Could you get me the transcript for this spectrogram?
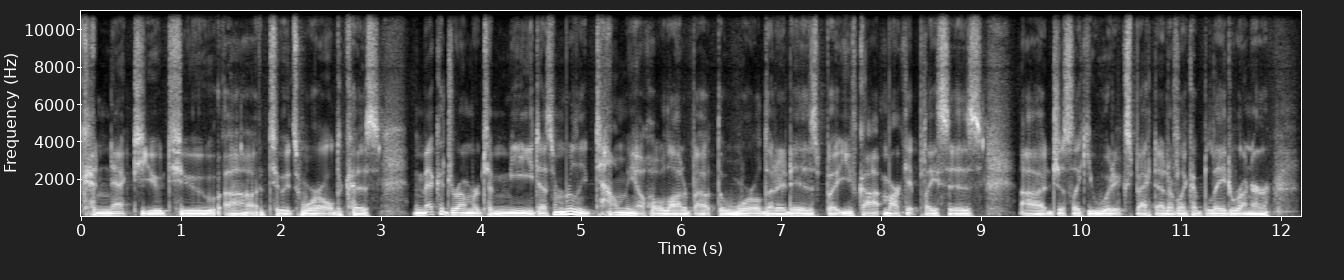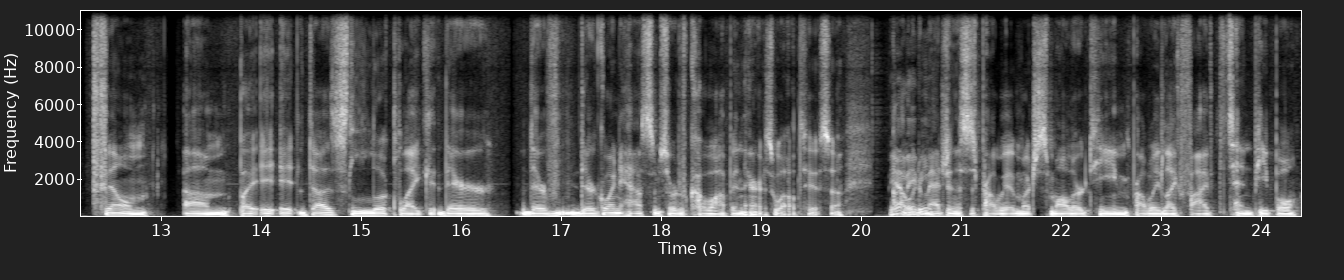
connect you to uh, to its world because Mecha Jammer to me doesn't really tell me a whole lot about the world that it is, but you've got marketplaces uh, just like you would expect out of like a Blade Runner film um, but it, it does look like they're they're they're going to have some sort of co-op in there as well too. So Yeah, I would imagine this is probably a much smaller team, probably like five to ten people,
